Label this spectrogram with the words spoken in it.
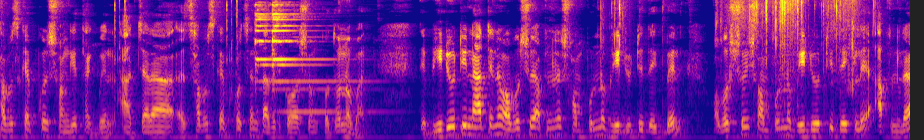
সাবস্ক্রাইব করে সঙ্গে থাকবেন। আর যারা সাবস্ক্রাইব করছেন তাদেরকে অসংখ্য ধন্যবাদ। তো ভিডিওটি না টেনে অবশ্যই আপনারা সম্পূর্ণ ভিডিওটি দেখবেন। অবশ্যই সম্পূর্ণ ভিডিওটি দেখলে আপনারা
